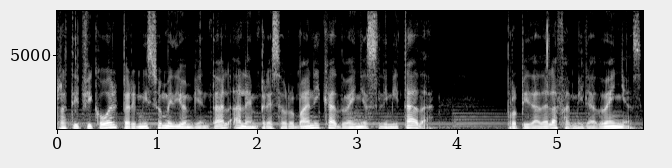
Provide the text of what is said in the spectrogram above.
ratificó el permiso medioambiental a la empresa urbánica Dueñas Limitada, propiedad de la familia Dueñas,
